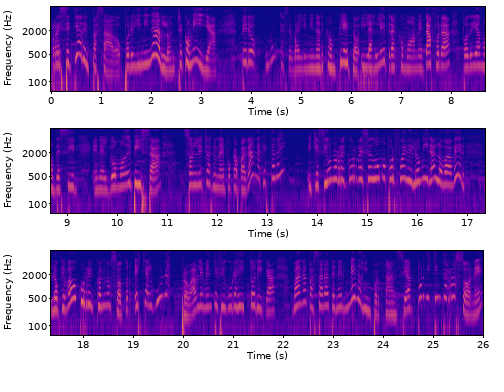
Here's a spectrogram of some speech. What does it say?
resetear el pasado, por eliminarlo, entre comillas, pero nunca se va a eliminar completo. Y las letras, como a metáfora, podríamos decir, en el Duomo de Pisa, son letras de una época pagana que están ahí. Y que si uno recorre ese domo por fuera y lo mira, lo va a ver. Lo que va a ocurrir con nosotros es que algunas probablemente figuras históricas van a pasar a tener menos importancia por distintas razones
